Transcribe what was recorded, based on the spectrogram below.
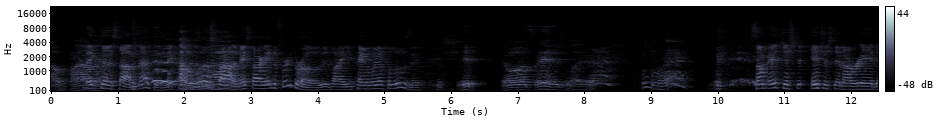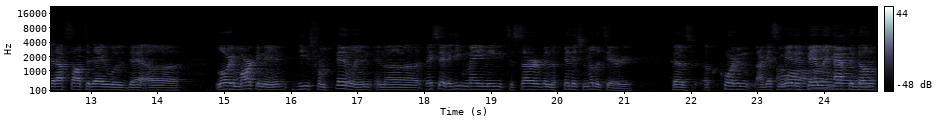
I would foul. They couldn't stop nothing. They probably was was fouling. They started hitting the free throws. It's like you can't win for losing. Shit. You know what I'm saying? It's like, ah. Right. Some interest, interesting I read that I saw today was that uh, Lauri Markkanen, he's from Finland, and uh, they said that he may need to serve in the Finnish military because according, I guess men in Oh, Finland have to go.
